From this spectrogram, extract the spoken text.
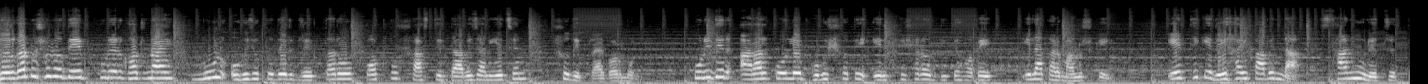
দুর্গাপ্রসন্ন দেব খুনের ঘটনায় মূল অভিযুক্তদের গ্রেপ্তার ও কঠোর শাস্তির দাবি জানিয়েছেন সুদীপ রায় বর্মন খুনিদের আড়াল করলে ভবিষ্যতে এর খেসারত দিতে হবে এলাকার মানুষকেই। এর থেকে রেহাই পাবেন না স্থানীয় নেতৃত্ব।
